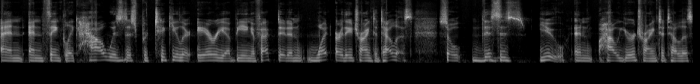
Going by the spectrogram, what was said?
and and think like, how is this particular area being affected, and what are they trying to tell us? So this is you and how you're trying to tell us.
